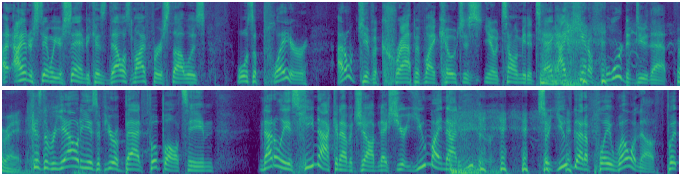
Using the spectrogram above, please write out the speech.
I, I understand what you're saying because that was my first thought was, well, as a player, I don't give a crap if my coach is, you know, telling me to tag. Right. I can't afford to do that. Right. Because the reality is if you're a bad football team, not only is he not going to have a job next year, you might not either. so you've got to play well enough. But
